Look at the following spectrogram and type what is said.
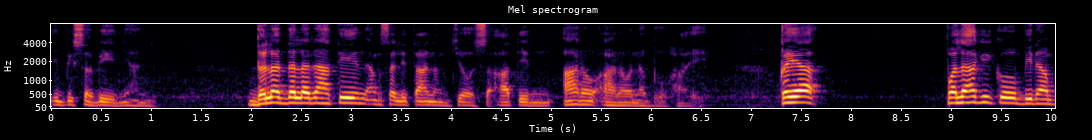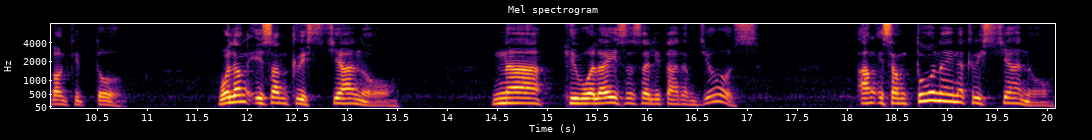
Ibig sabihin yan. Dala-dala natin ang salita ng Diyos sa atin araw-araw na buhay. Kaya, palagi ko binabanggit to walang isang Kristiyano na hiwalay sa salita ng Diyos. Ang isang tunay na Kristiyano,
